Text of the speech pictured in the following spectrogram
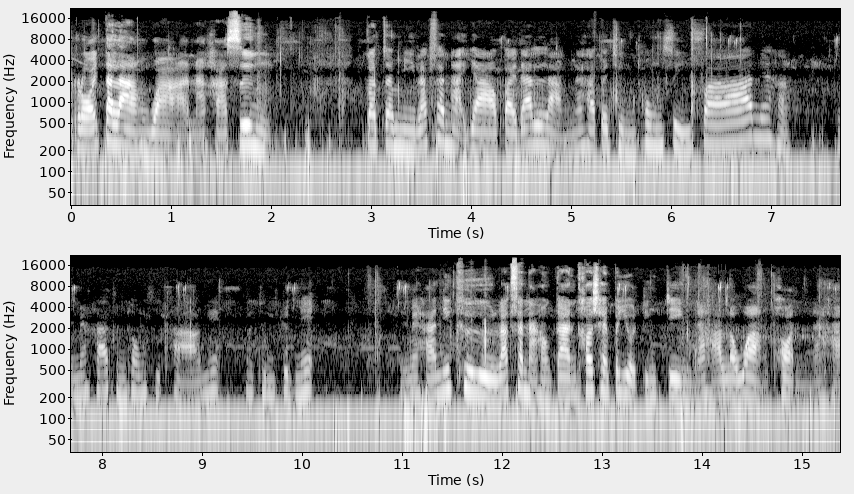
400 ตารางวานะคะ ซึ่งก็จะมีลักษณะยาวไปด้านหลังนะคะ ไปถึงธงสีฟ้าเนี่ยค่ะ เห็นไหมคะ ถึงธงสีขาวนี่มาถึงจุดนี้ เห็นไหมคะนี่คือลักษณะของการเข้าใช้ประโยชน์จริง ๆ นะคะ ระหว่างผ่อนนะคะ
